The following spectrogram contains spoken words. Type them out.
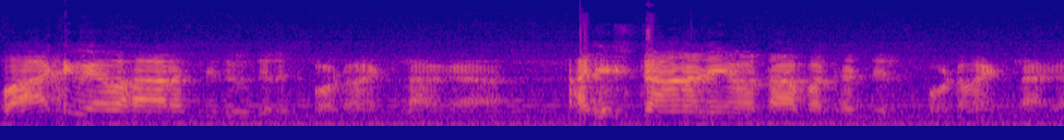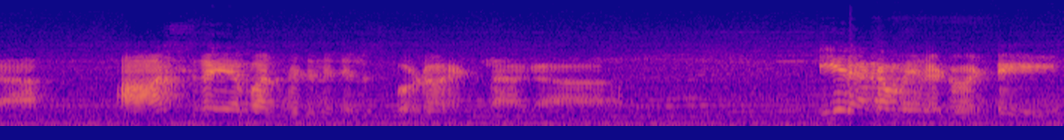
వాటి వ్యవహార స్థితులు తెలుసుకోవడం ఎట్లాగా? అధిష్టాన దేవతా పద్ధతి తెలుసుకోవడం ఎట్లాగా? ఆశ్రయ పద్ధతిని తెలుసుకోవడం ఎట్లాగా? ఈ రకమైనటువంటి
